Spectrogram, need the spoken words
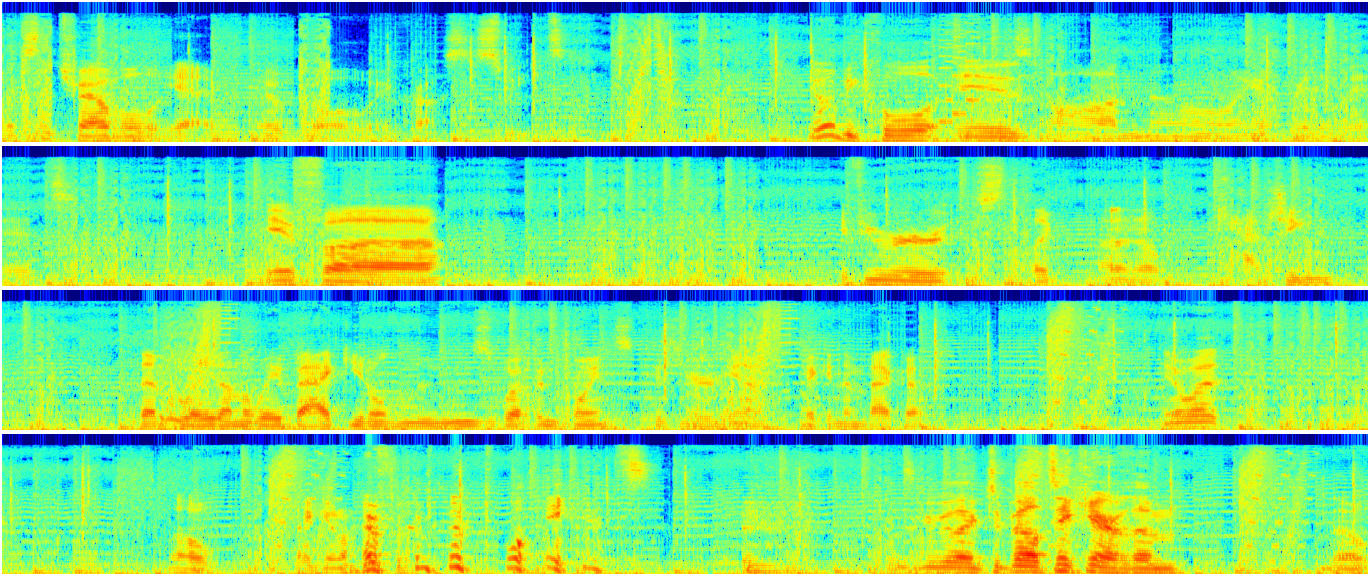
What's the travel? Yeah, it would go all the way across. You know what would be cool is... Oh no, I got rid of it. If, uh... If you were just, like, I don't know, catching that blade on the way back, you don't lose weapon points because you're, you know, picking them back up. You know what? Oh, I don't have weapon points. It's gonna be like, Gebel, take care of them. No.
